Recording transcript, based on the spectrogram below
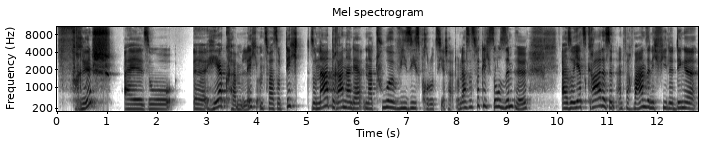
frisch, also äh, herkömmlich und zwar so dicht so nah dran an der Natur, wie sie es produziert hat. Und das ist wirklich so simpel. Also jetzt gerade sind einfach wahnsinnig viele Dinge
